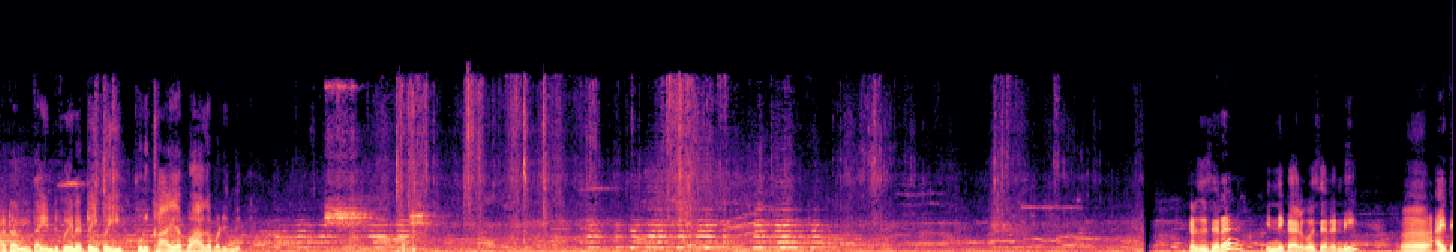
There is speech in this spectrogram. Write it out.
అటంతా ఎండిపోయినట్టు అయిపోయి ఇప్పుడు కాయ బాగా పడింది. ఇక్కడ చూసారా? ఇన్ని కాయలు కోసారండి. అయితే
